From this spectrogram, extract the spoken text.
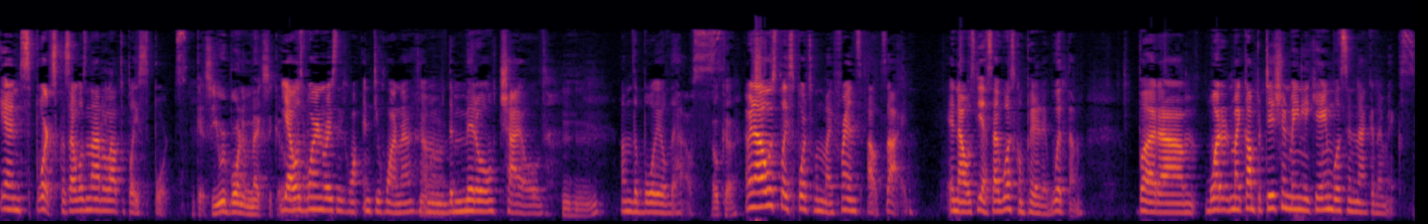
in sports because I was not allowed to play sports. okay. So you were born in Mexico. Yeah, I was born and raised in, Tijuana, in Tijuana. I'm the middle child. I'm the boy of the house. Okay. I mean, I always play sports with my friends outside. and I was yes, I was competitive with them. But um, what my competition mainly came was in academics.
